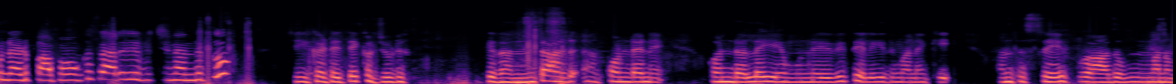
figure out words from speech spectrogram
ఉన్నాడు. పాపం ఒకసారి చూపించినందుకు. చీకటి అయితే ఇక్కడ చూడు. ఇదంతా కొండనే. కొండల్లో ఏమున్నది తెలియదు మనకి. అంత సేఫ్ కాదు మనం.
